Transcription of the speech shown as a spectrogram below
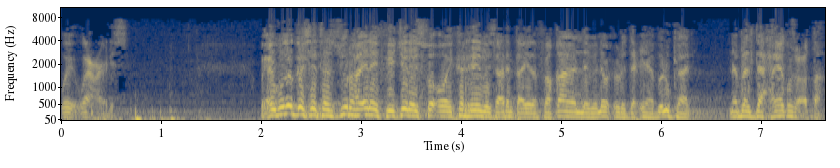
way way way caydhisay waxay guda gashay tasjurha inay fiijinayso oo ay ka reebayso arrinta ayada. Faqaala nabi nabi wuxu daciha bal u kaadi nabaldaa xagee ku socotaa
